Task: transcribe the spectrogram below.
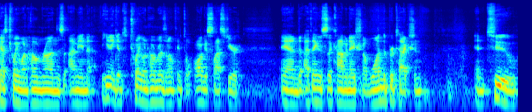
has 21 home runs. I mean, he didn't get to 21 home runs, I don't think, until August last year. And I think this is a combination of one, the protection, and two,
